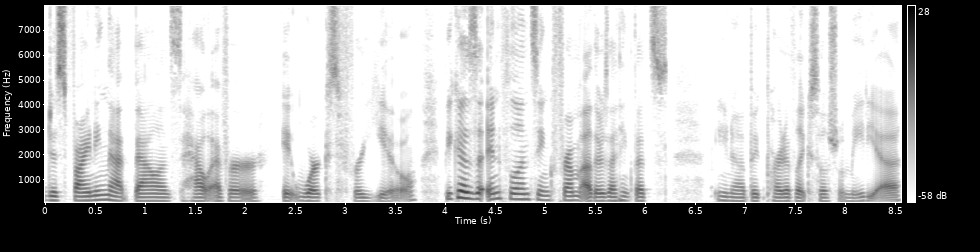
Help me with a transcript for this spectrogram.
just finding that balance, however it works for you, because influencing from others, I think that's, you know, a big part of like social media.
